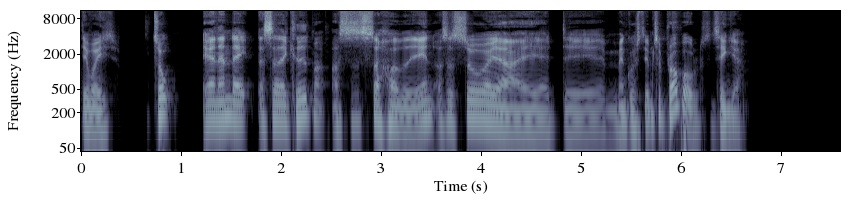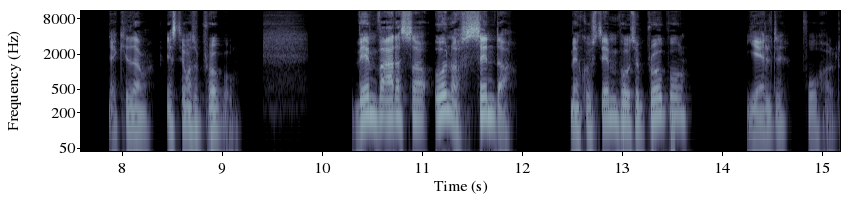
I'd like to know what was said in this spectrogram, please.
Det var et. To. Ja, en anden dag, der sad jeg og kedede mig, og så, så hoppede jeg ind, og så så jeg, at øh, man kunne stemme til Pro Bowl. Så tænkte jeg, jeg keder mig. Jeg stemmer til Pro Bowl. Hvem var der så under center, man kunne stemme på til Pro Bowl? Hjalte Froholt.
